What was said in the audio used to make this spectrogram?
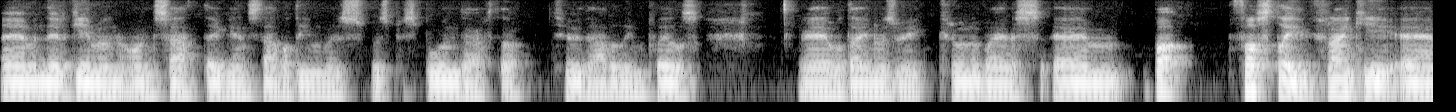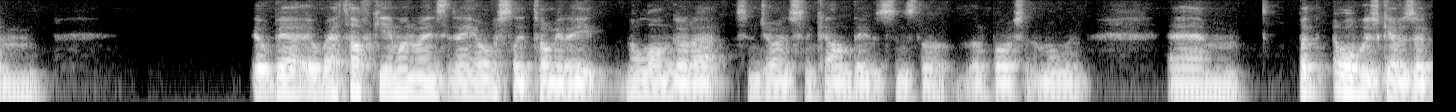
Um, and their game on, on Saturday against Aberdeen was was postponed after two of the Aberdeen players uh, were diagnosed with coronavirus. Um, but firstly, Frankie, um, it'll be a, it'll be a tough game on Wednesday night. Obviously, Tommy Wright no longer at St Johnstone. Callum Davidson's their, boss at the moment. Um, but always give us a,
